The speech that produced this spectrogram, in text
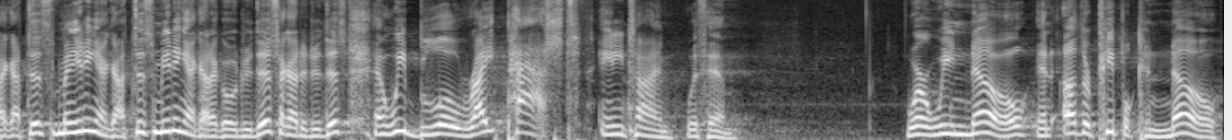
I got this meeting, I got this meeting, I got to go do this, I got to do this, and we blow right past any time with Him where we know and other people can know,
